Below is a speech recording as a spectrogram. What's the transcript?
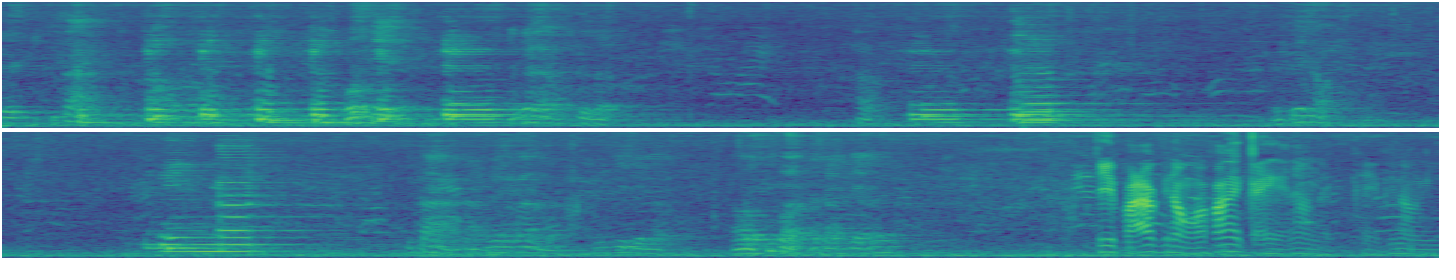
ที่พาพี่น้องมาฟังไกลๆนั่นเลยให้พี่น้องนี่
